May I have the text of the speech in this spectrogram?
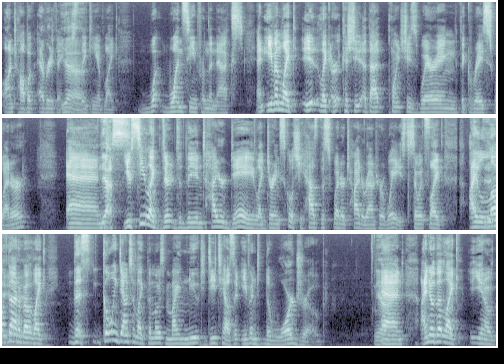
on top of everything, just thinking of like what one scene from the next, and even like it, like er, because she at that point she's wearing the gray sweater, and Yes. you see like dur- the entire day like during school she has the sweater tied around her waist. So it's like I love that Yeah. about like this going down to like the most minute details of even the wardrobe Yeah. And I know that, like, you know,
